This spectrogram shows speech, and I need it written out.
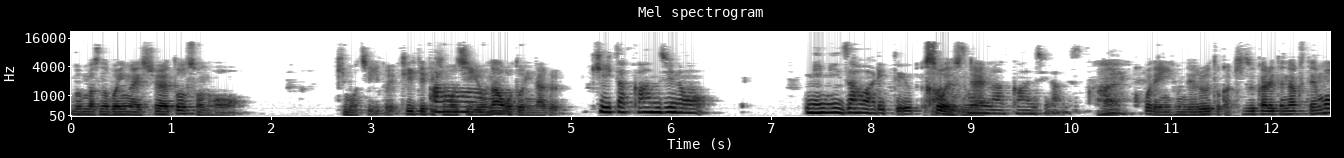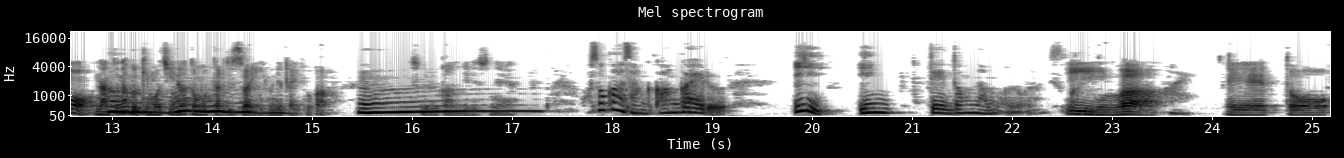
文末の母音が一緒やと、その、気持ちいいという、聞いてて気持ちいいような音になる。聞いた感じの耳障りというか、そうですねそんな感じなんですかはいね。。ここで韻踏んでるとか気づかれてなくても、なんとなく気持ちいいなと思ったら実は韻踏んでたりとか。うーんそういう感じですね。細川さんが考える、いい韻ってどんなものなんですか？いい韻は、はい。えーっと、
